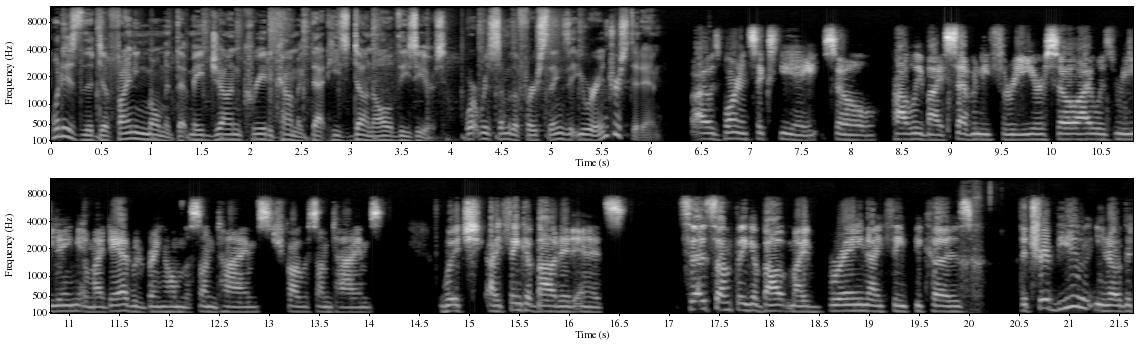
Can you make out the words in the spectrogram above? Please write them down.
What is the defining moment that made John create a comic that he's done all of these years? What were some of the first things that you were interested in? I was born in 68, so probably by 73 or so I was reading, and my dad would bring home the Sun Times, Chicago Sun Times, which I think about it and it's it says something about my brain, I think, because the Tribune, you know, the,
